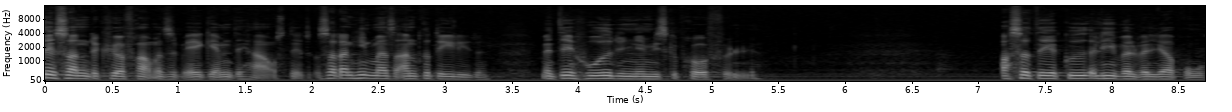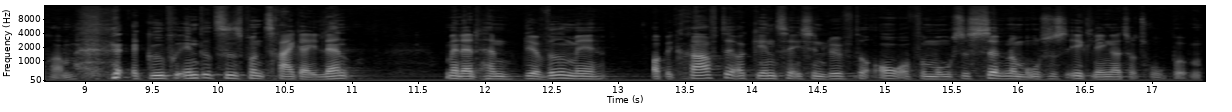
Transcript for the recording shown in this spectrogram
Det er sådan, det kører frem og tilbage gennem det her afsnit. Og så er der en hel masse andre dele i det. Men det er hovedlinjen, vi skal prøve at følge. Og så det, at Gud alligevel vælger at bruge ham. at Gud på intet tidspunkt trækker i land, men at han bliver ved med at bekræfte og gentage sin løfter over for Moses, selv når Moses ikke længere tager tro på dem.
